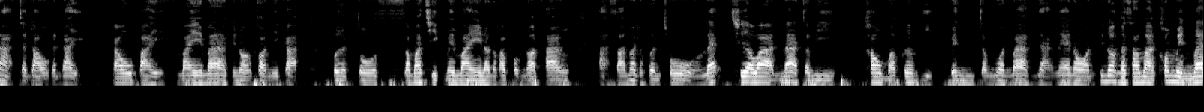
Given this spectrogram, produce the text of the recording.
น่าจะเดากันได้เก่าไปใหม่มากพี่น้องตอนนี้ก็เปิดตัวสมาชิกใหม่ๆแล้วนะครับผมนาะทางอ่าสาวน้อยลำเพลินโชว์และเชื่อว่าน่าจะมีเข้ามาเพิ่มอีก เป็นจำนวนมากอย่างแน่นอน พี่น้องก็สามารถคอมเมนต์มา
